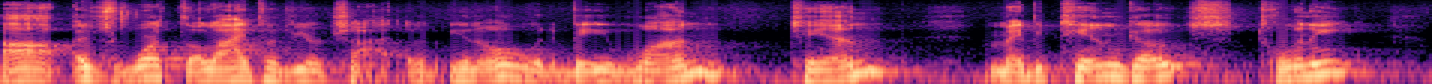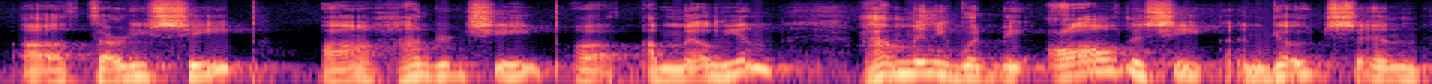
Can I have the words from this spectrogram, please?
uh, is worth the life of your child? You know, would it be one, ten, maybe 10 goats, 20, uh, 30 sheep, a 100 sheep, uh, a million? How many would be all the sheep and goats and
